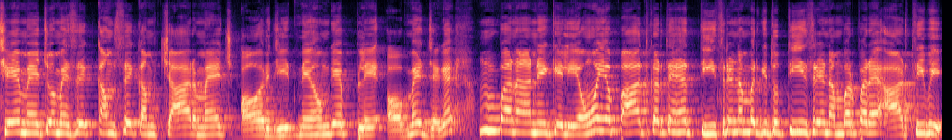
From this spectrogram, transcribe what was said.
छह मैचों में से कम से कम चार मैच और जीतने होंगे प्ले ऑफ़ में जगह बनाने के लिए। वहीं अब बात करते हैं तीसरे नंबर की तो तीसरे नंबर पर है RCB.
